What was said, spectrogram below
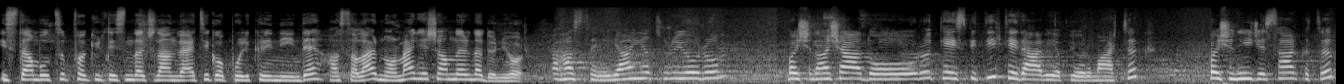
İstanbul Tıp Fakültesi'nde açılan Vertigo Polikliniğinde hastalar normal yaşamlarına dönüyor. Hastayı yan yatırıyorum. Başını aşağı doğru tespit değil tedavi yapıyorum artık. Başını iyice sarkıtıp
